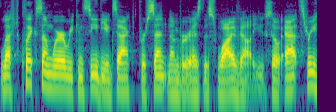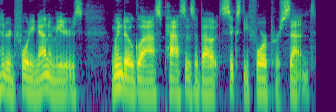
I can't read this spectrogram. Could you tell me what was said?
left click somewhere, we can see the exact percent number as this Y value. So at 340 nanometers, window glass passes about 64%.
